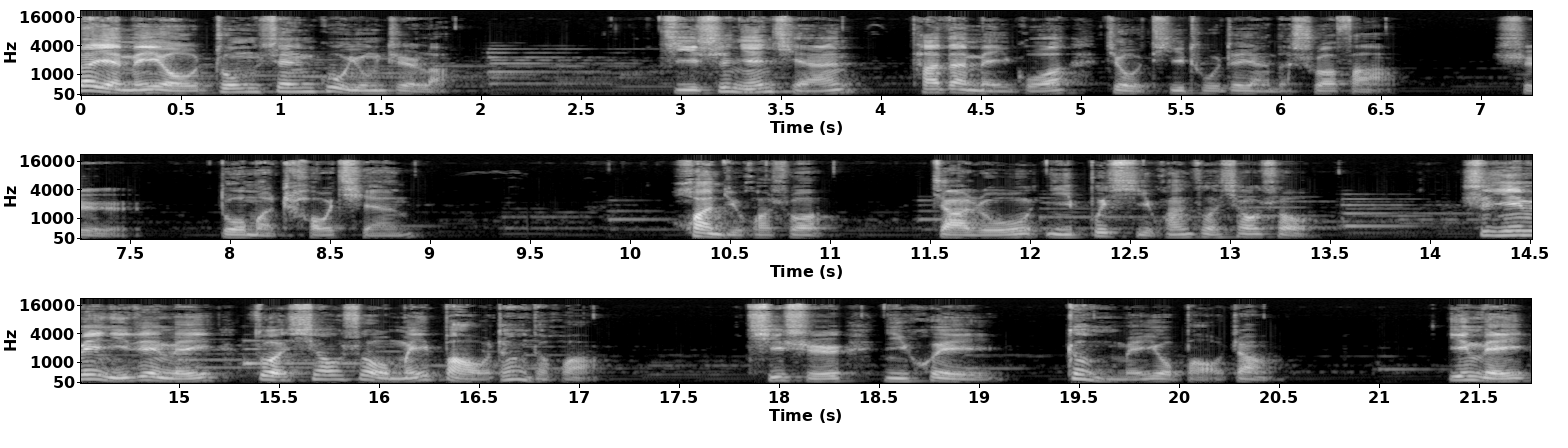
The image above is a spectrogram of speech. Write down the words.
再也没有终身雇佣制了。几十年前，他在美国就提出这样的说法，是多么超前！换句话说，假如你不喜欢做销售，是因为你认为做销售没保障的话，其实你会更没有保障，因为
